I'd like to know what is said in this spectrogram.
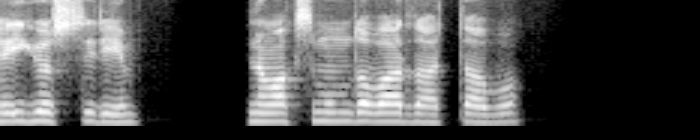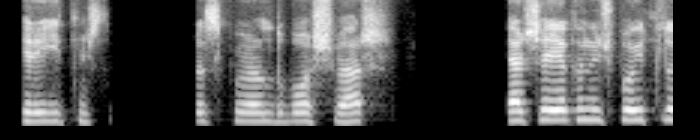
Şeyi göstereyim. Yine maksimumda vardı hatta bu. Bir kere gitmiştim. Jurassic World'u boş ver. Gerçeğe yakın 3 boyutlu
